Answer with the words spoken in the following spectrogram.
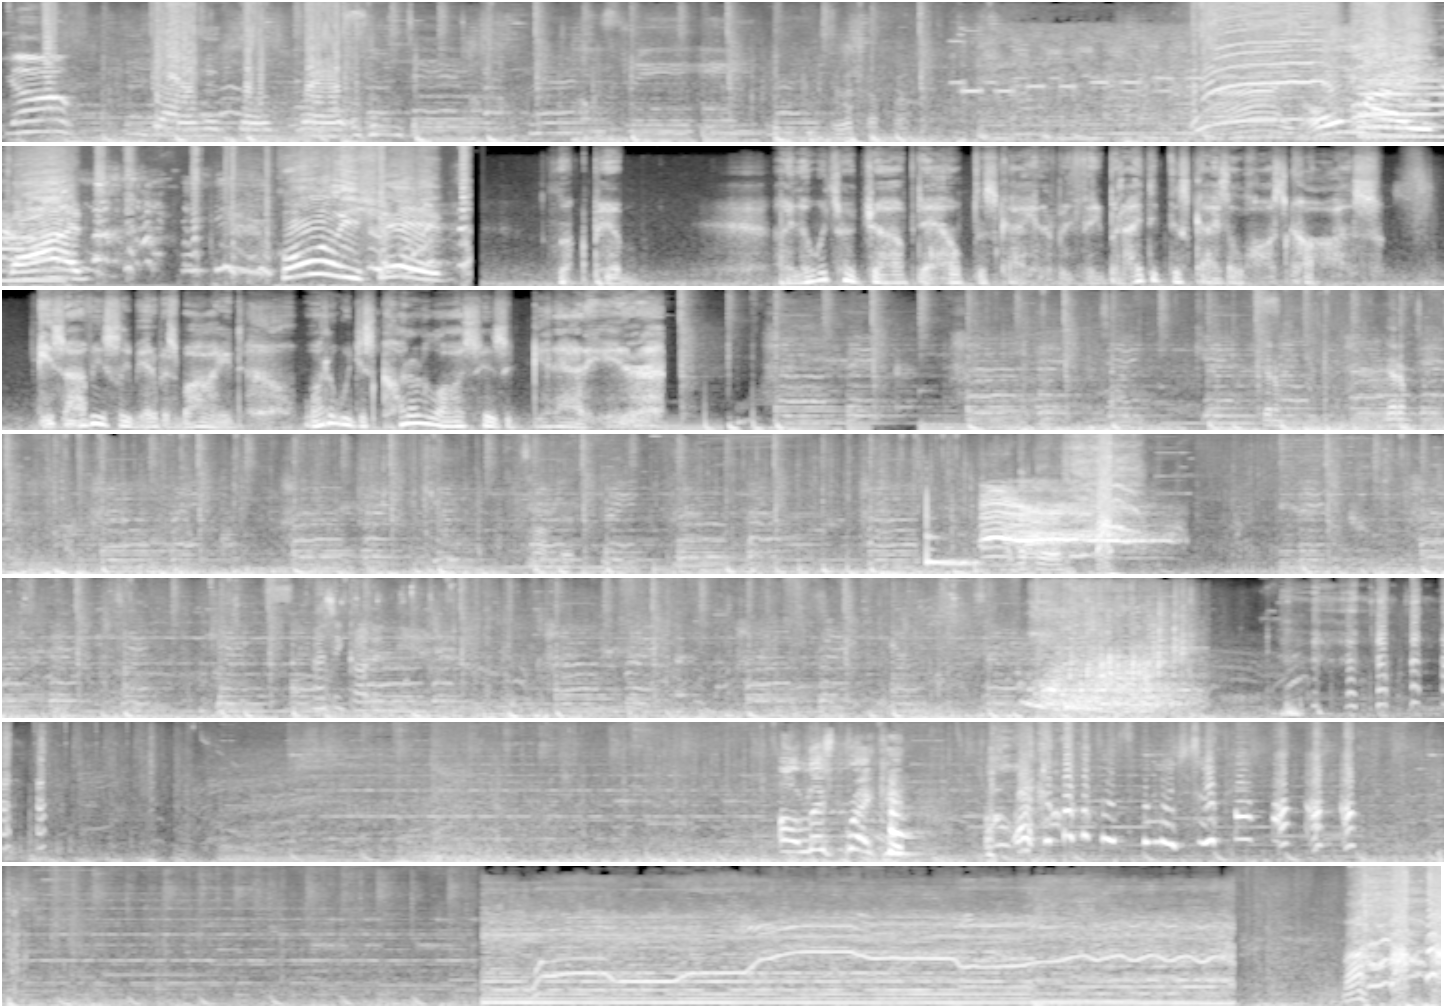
Yo! You gotta hit those, bro. what the fuck? oh my god! Holy shit! Look, Pim, I know it's our job to help this guy and everything, but I think this guy's a lost cause. He's obviously made up his mind. Why don't we just cut our losses and get out of here? Get him. Get him. This. How's he got in the air? Oh, let's break it! Wh-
